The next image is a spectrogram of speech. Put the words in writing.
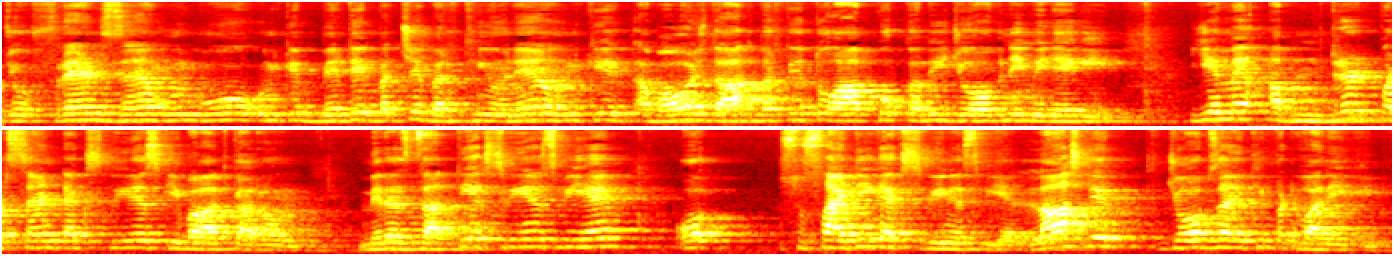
जो फ्रेंड्स हैं, उन, वो, उनके बेटे, बच्चे भर्ती होने हैं उनके अबाव अजदाद भर्ती हैं तो आपको कभी जॉब नहीं मिलेगी। ये मैं हंड्रेड परसेंट एक्सपीरियंस की बात कर रहा हूँ। मेरा जाती एक्सपीरियंस भी है और सोसाइटी का एक्सपीरियंस भी है। लास्ट एक जॉब्स आई थी पटवारी की।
